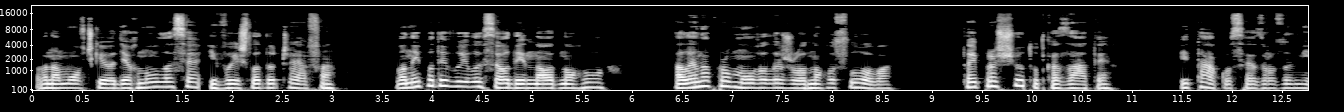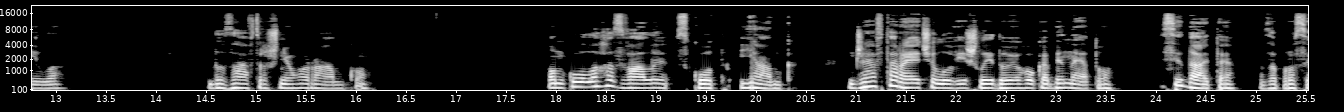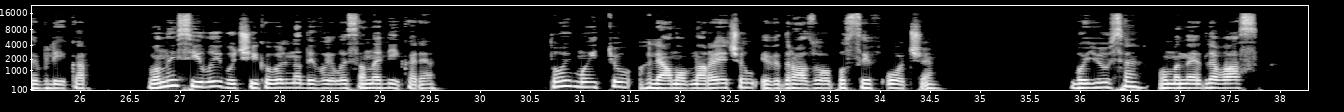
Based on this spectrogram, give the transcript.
Вона мовчки одягнулася і вийшла до Джефа. Вони подивилися один на одного, але не промовили жодного слова. Та й про що тут казати? І так усе зрозуміло. До завтрашнього ранку. Онколога звали Скотт Янг. Джеф та Речел увійшли до його кабінету. Сідайте, запросив лікар. Вони сіли й очікувально дивилися на лікаря. Той миттю глянув на Речел і відразу опустив очі. Боюся, у мене для вас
